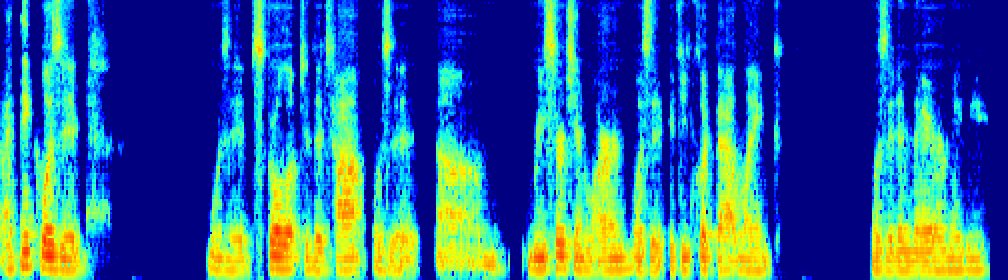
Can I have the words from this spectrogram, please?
I think was it was it scroll up to the top? Was it um, research and learn? Was it if you click that link? Was it in there maybe?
